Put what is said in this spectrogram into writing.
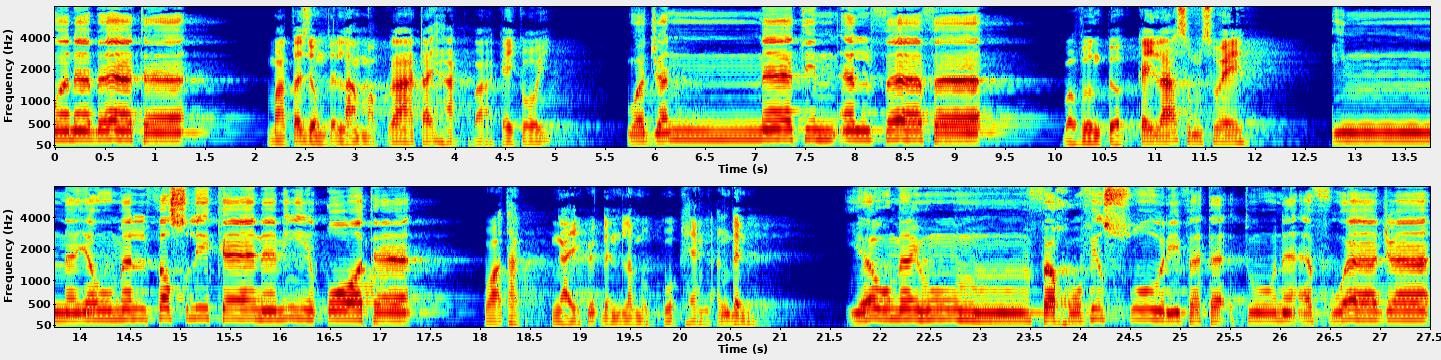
ونباتا mà ta dùng để làm mọc ra trái hạt và cây cối وجنات ألفافا và vườn tược cây lá sum xuê إن يوم الفصل كان ميقاتا quả thật ngày quyết định là một cuộc hẹn ấn định يوم ينفخ في الصور فتأتون أفواجا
